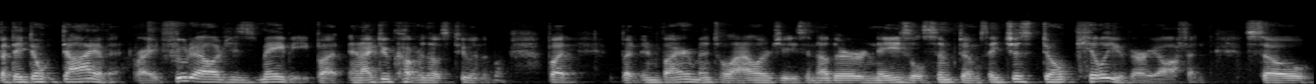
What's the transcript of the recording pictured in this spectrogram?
but they don't die of it right food allergies maybe but and i do cover those too in the book but but environmental allergies and other nasal symptoms they just don't kill you very often so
